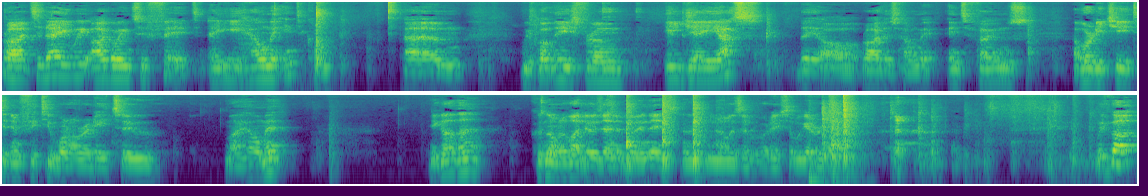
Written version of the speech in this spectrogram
Right, today we are going to fit a helmet intercom. Um, we've got these from EJS, they are Riders Helmet Interphones. I've already cheated and fitted one already to my helmet. You got that? Because normally what I do is end up doing this and it annoys everybody, so we'll get rid of that. We've got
